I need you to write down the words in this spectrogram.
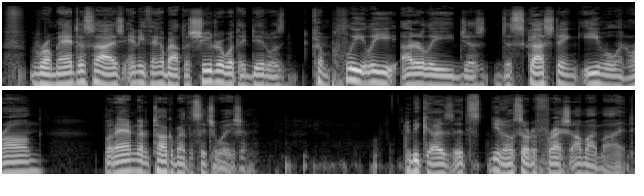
f- romanticize anything about the shooter. What they did was completely, utterly just disgusting, evil, and wrong. But I am going to talk about the situation because it's, you know, sort of fresh on my mind.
